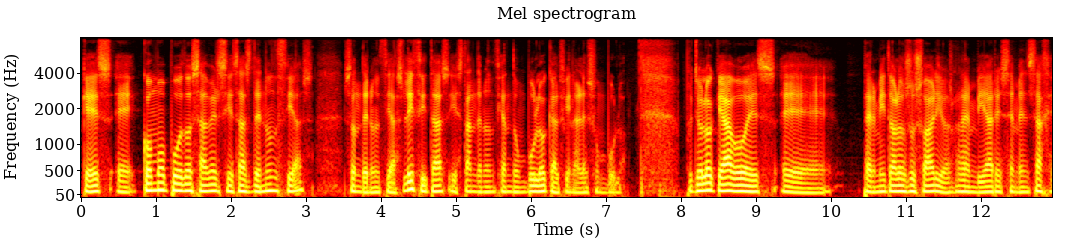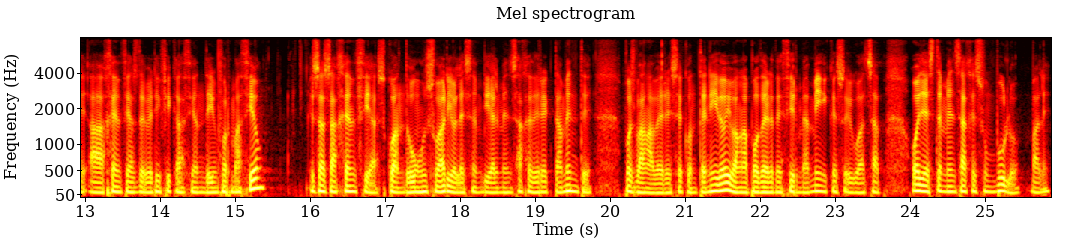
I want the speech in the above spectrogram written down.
que es eh, cómo puedo saber si esas denuncias son denuncias lícitas y están denunciando un bulo que al final es un bulo. Pues yo lo que hago es eh, permito a los usuarios reenviar ese mensaje a agencias de verificación de información. Esas agencias, cuando un usuario les envía el mensaje directamente, pues van a ver ese contenido y van a poder decirme a mí, que soy WhatsApp, oye, este mensaje es un bulo, ¿vale?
